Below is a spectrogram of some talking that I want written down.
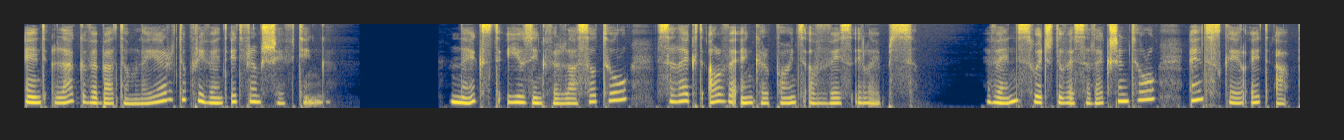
and lock the bottom layer to prevent it from shifting. Next, using the lasso tool, select all the anchor points of this ellipse. Then switch to the selection tool and scale it up.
